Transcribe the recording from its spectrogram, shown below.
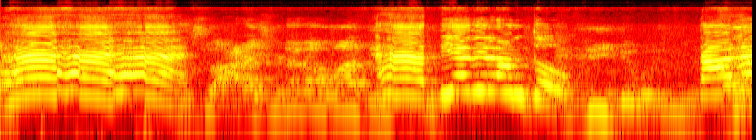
হ্যাঁ হ্যাঁ হ্যাঁ। হ্যাঁ দিয়ে দিলাম তো। তাহলে।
